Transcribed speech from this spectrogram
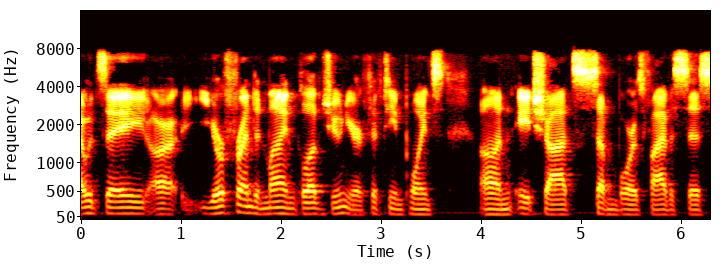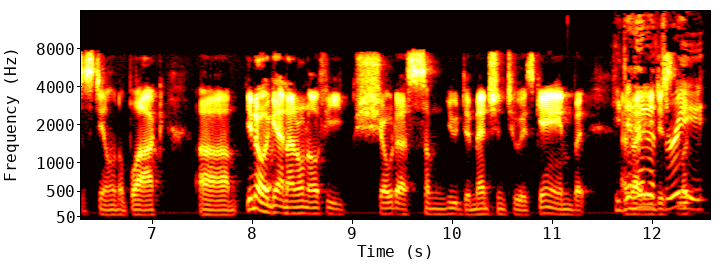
I would say, our, your friend and mine, Glove Jr., 15 points on eight shots, seven boards, five assists, a steal and a block. Um, you know, again, I don't know if he showed us some new dimension to his game, but He did hit he a three. looked-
